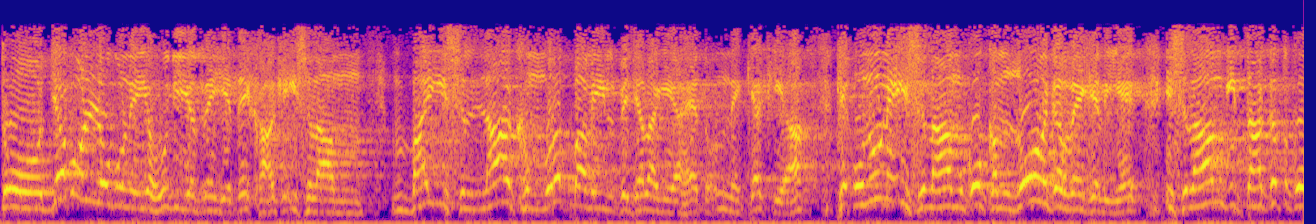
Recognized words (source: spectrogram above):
تو جب ان لوگوں نے یہودیت نے یہ دیکھا کہ اسلام بائیس لاکھ مربع میل پہ چلا گیا ہے، تو انہوں نے کیا کیا کہ انہوں نے اسلام کو کمزور کرنے کے لیے، اسلام کی طاقت کو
